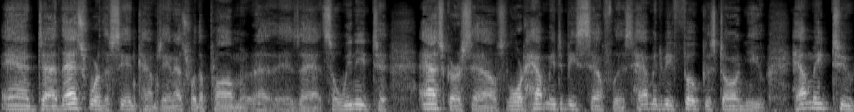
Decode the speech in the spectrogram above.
And uh, that's where the sin comes in. That's where the problem uh, is at. So we need to ask ourselves, Lord, help me to be selfless. Help me to be focused on you. Help me to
